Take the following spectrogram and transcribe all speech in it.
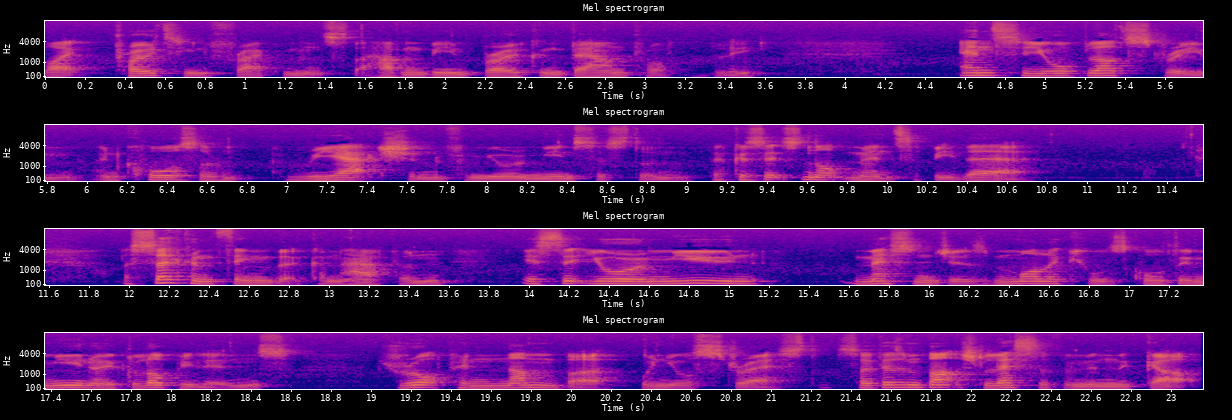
like protein fragments that haven't been broken down properly, enter your bloodstream and cause a reaction from your immune system because it's not meant to be there. A second thing that can happen is that your immune messengers, molecules called immunoglobulins, drop in number when you're stressed. So there's much less of them in the gut.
